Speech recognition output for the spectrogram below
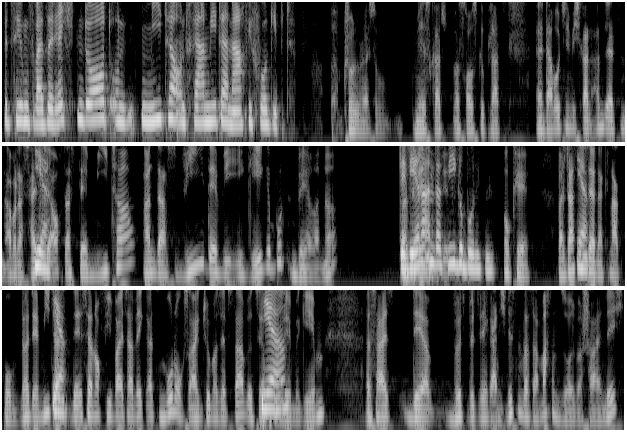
beziehungsweise Rechten dort und Mieter und Vermieter nach wie vor gibt. Entschuldigung, also mir ist gerade was rausgeplatzt. Äh, da wollte ich mich gerade ansetzen. Aber das heißt ja. ja. auch, dass der Mieter an das Wie der WEG gebunden wäre, ne? Der also wäre an das Wie gebunden. Okay. Weil das ja. ist ja der Knackpunkt. Ne? Der Mieter, ja. der ist ja noch viel weiter weg als ein Wohnungseigentümer. Selbst da wird es ja, ja, Probleme geben. Das heißt, der wird, wird ja gar nicht wissen, was er machen soll, wahrscheinlich.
